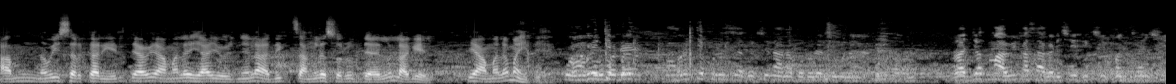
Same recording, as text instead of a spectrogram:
आम नवी सरकार येईल त्यावेळी आम्हाला ह्या योजनेला अधिक चांगलं स्वरूप द्यायला लागेल ती आम्हाला माहिती आहे. राज्यात महाविकास आघाडीचे एकशे पंच्याऐंशी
